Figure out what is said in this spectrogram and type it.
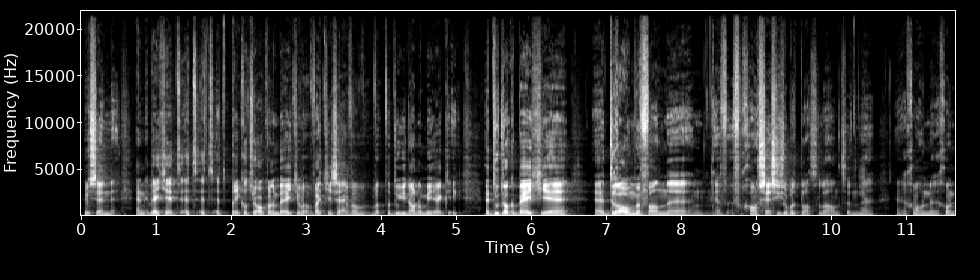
Dus en, en weet je, het, het, het, het prikkelt je ook wel een beetje wat, je zei van wat, wat doe je nou nog meer? Ik, ik, het doet ook een beetje dromen van, van gewoon sessies op het platteland. En, Ja. gewoon, gewoon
